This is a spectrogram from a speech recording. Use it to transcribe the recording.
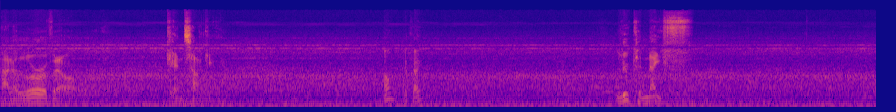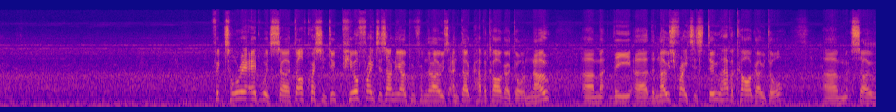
out of Louisville, Kentucky. Oh, okay. Luca Naif. Victoria Edwards, uh, daft question. Do pure freighters only open from the nose and don't have a cargo door? No. Um, the uh, the nose freighters do have a cargo door, um, so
